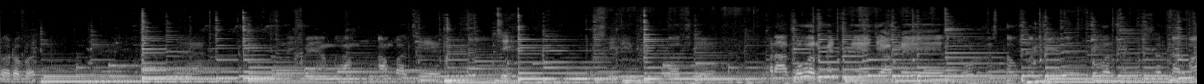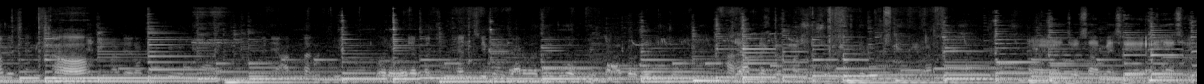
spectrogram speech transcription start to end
બરોબર આંબા છે પણ આ ગવર્મેન્ટ જે. આપણે રોડ રસ્તા ઉપર ગવર્મેન્ટ સરકારમાં આવે છે એની પછી જાળવા છે જો આપણે આગળ વધી જોઈએ આપણે ઘરમાં શું શું જો સામે છે અહીંયા છે.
